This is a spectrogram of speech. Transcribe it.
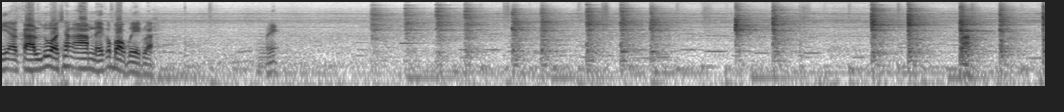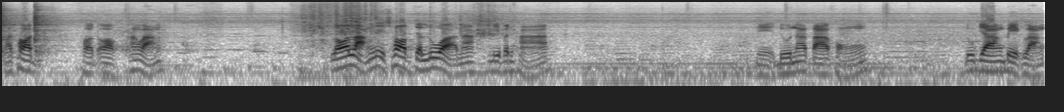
มีอาการรั่วช่างอาร์มไหนก็บอกเบรกล่ะ มาถอดถอดออกข้างหลัง ล้อหลังนี่ชอบจะรั่วนะ มีปัญหา นี่ดูหน้าตาของลูกยางเบรกหลัง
